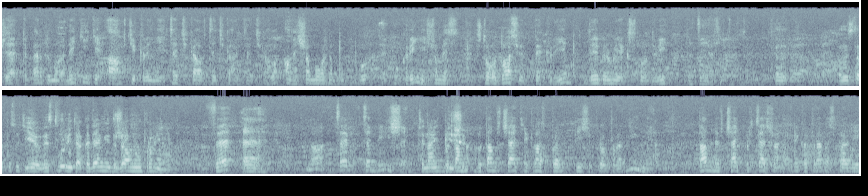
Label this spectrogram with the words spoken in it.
вже тепер думали не тільки, а в цій країні це цікаво, це цікаво, це цікаво, але що можна було в в Україні, що ми з- того досвіду тих країн виберемо як складові для цієї архітектури. Але, це по суті є, ви створюєте академію державного управління. Це, е, ну, це, це більше. Це навіть Бо там, бо там вчать якраз про, більше про управління. Там не вчать про це, що, наприклад, треба справді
